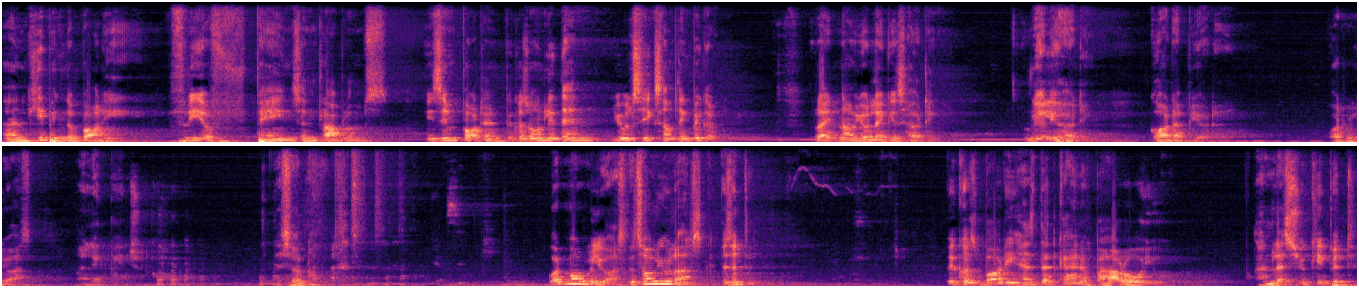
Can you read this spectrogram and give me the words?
and keeping the body free of pains and problems is important because only then you will seek something bigger. Right now your leg is hurting, really hurting. God appeared. What will you ask? My leg pains. yes or no? What more will you ask? That's all you will ask, isn't it? Because body has that kind of power over you. Unless you keep it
